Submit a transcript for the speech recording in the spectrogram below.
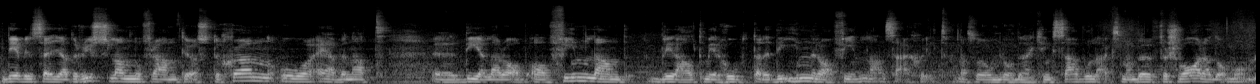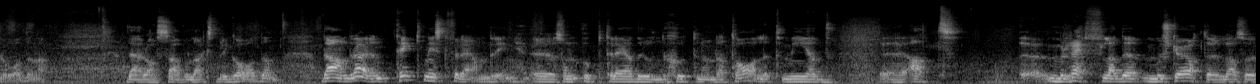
Det vill säga att Ryssland når fram till Östersjön och även att eh, delar av, av Finland blir allt mer hotade. Det inre av Finland särskilt. Alltså områdena kring Savolax. Man behöver försvara de områdena. Därav Savolaxbrigaden. Det andra är en teknisk förändring eh, som uppträder under 1700-talet med eh, att Eh, Eh, räfflade musköter, alltså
